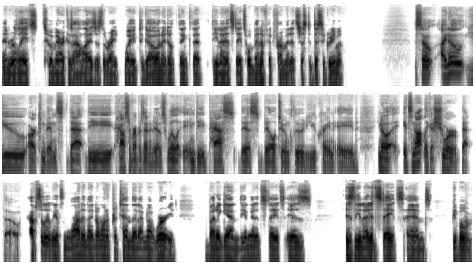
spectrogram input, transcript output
and relates to America's allies is the right way to go. And I don't think that the United States will benefit from it. It's just a disagreement. So I know you are convinced that the House of Representatives will indeed pass this bill to include Ukraine aid. You know, it's not like a sure bet, though. Absolutely, it's not. And I don't want to pretend that I'm not worried. But again, the United States is is the United States, and people,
